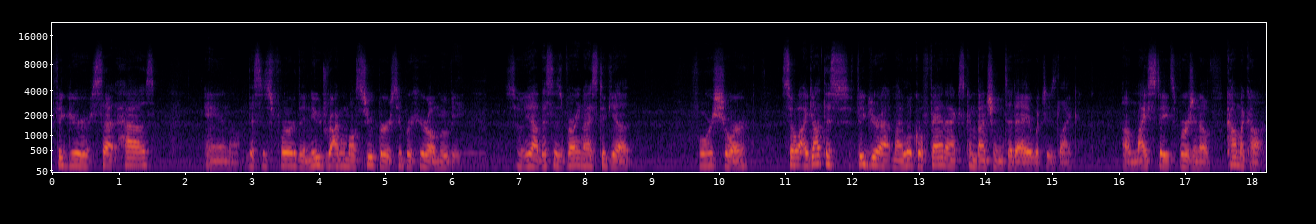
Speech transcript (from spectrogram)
figure set has. And uh, this is for the new Dragon Ball Super superhero movie. So yeah, this is very nice to get, for sure. So I got this figure at my local FanX convention today, which is like um, my state's version of Comic Con.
